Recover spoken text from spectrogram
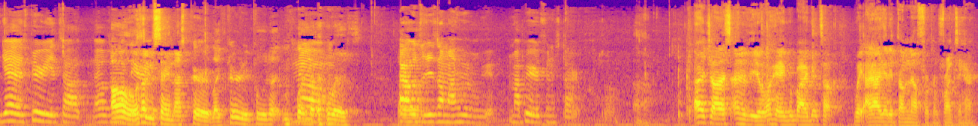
Yeah, it's period talk. That was Oh, my I thought you were saying that's period, like period pulled up. No. I was oh. just on my period. My period finna start. So. Oh. All right, y'all. That's the end of the video. Okay, goodbye. Good talk. Wait, I gotta get a thumbnail for confronting her.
